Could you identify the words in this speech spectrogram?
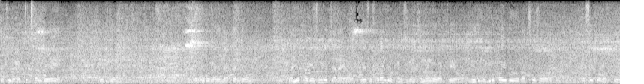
어떻게 보면 F차인데 그래도 좀 어떻게 보면 약간 좀 날렵하게 생겼잖아요. 그래서 사람들 관심을 갖는 것 같아요. 얘도 뭐 유로5 맞춰서 했을 것 같고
